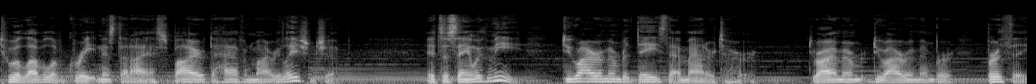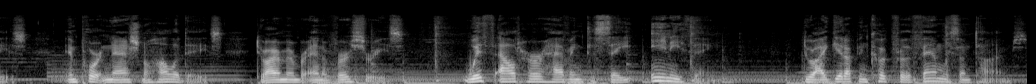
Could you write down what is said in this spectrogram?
to a level of greatness that I aspire to have in my relationship. It's the same with me. Do I remember days that matter to her? Do I remember do I remember birthdays, important national holidays? Do I remember anniversaries without her having to say anything? Do I get up and cook for the family sometimes?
